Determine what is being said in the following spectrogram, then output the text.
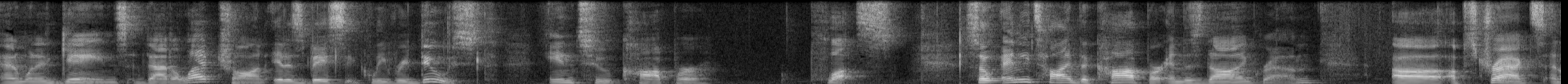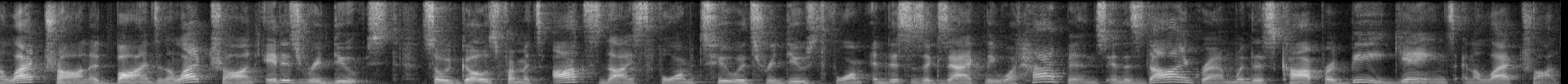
and when it gains that electron, it is basically reduced into copper plus. So anytime the copper in this diagram uh, abstracts an electron, it binds an electron, it is reduced. So it goes from its oxidized form to its reduced form. And this is exactly what happens in this diagram when this copper B gains an electron.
